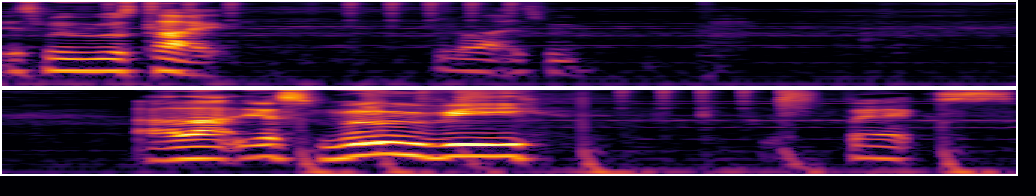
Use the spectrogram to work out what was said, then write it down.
This movie was tight. I like this movie. I like this movie. Effects.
